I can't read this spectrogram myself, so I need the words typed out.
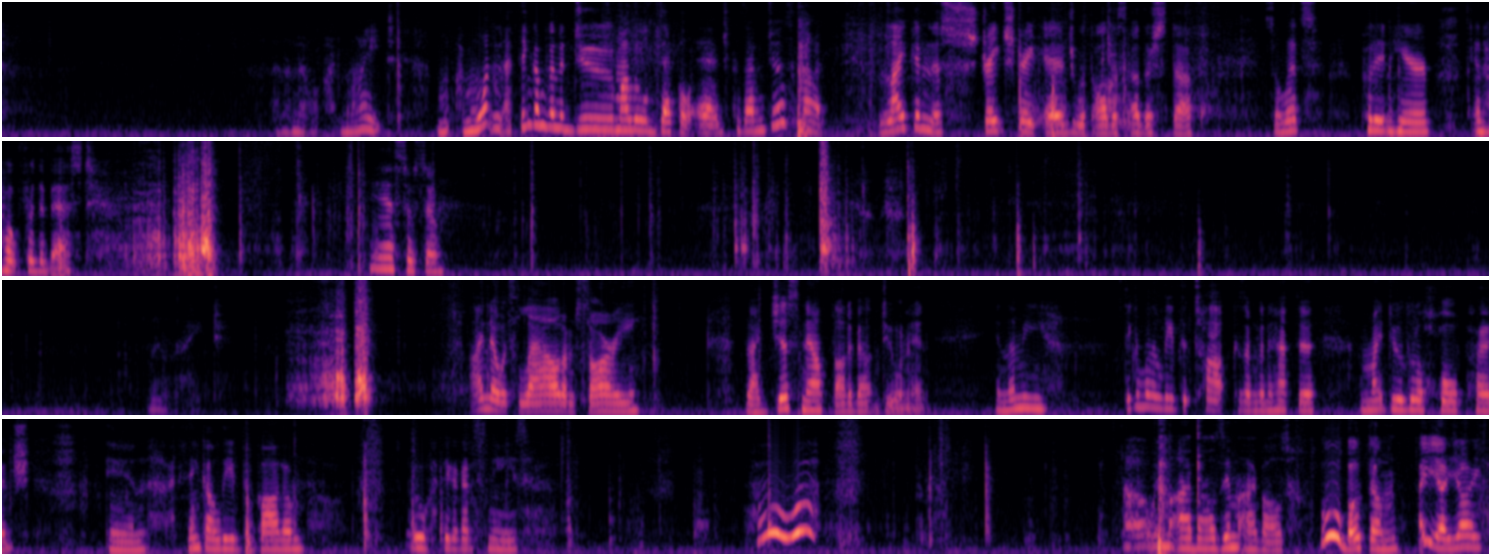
I don't know. I might. I'm wanting... I think I'm going to do my little deckle edge because I'm just not liking this straight, straight edge with all this other stuff. So let's put it in here and hope for the best. Yeah, so-so. I know it's loud. I'm sorry. But I just now thought about doing it. And let me... I think I'm going to leave the top because I'm going to have to... I might do a little hole punch. And I think I'll leave the bottom. Oh, I think I got to sneeze. Oh, oh, in my eyeballs, in my eyeballs. Ooh, both of them. Ay, ay, ay.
